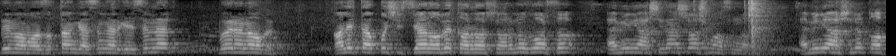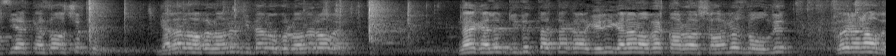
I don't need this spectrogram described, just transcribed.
duymamazlıktan gelsinler gelsinler. Buyurun abi. Kalite kuş isteyen abi kardeşlerimiz varsa Emin Yaşı'dan şaşmasınlar. Emin Yaşı'nın kapısı herkese açıktır. Gelen ağırlanır giden uğurlanır abi. Ne gelip gidip de tekrar geri gelen abi kardeşlerimiz de oldu. Buyurun abi.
